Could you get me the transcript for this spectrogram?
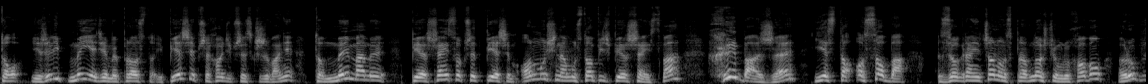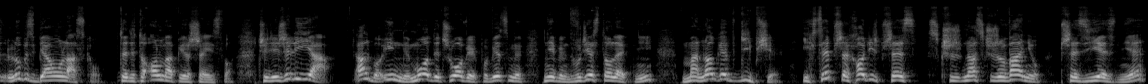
To jeżeli my jedziemy prosto i pieszy przechodzi przez skrzyżowanie, to my mamy pierwszeństwo przed pieszym. On musi nam ustąpić pierwszeństwa, chyba że jest to osoba z ograniczoną sprawnością ruchową lub, lub z białą laską. Wtedy to on ma pierwszeństwo. Czyli jeżeli ja albo inny młody człowiek, powiedzmy, nie wiem, 20-letni, ma nogę w gipsie i chce przechodzić przez na skrzyżowaniu przez jezdnię,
